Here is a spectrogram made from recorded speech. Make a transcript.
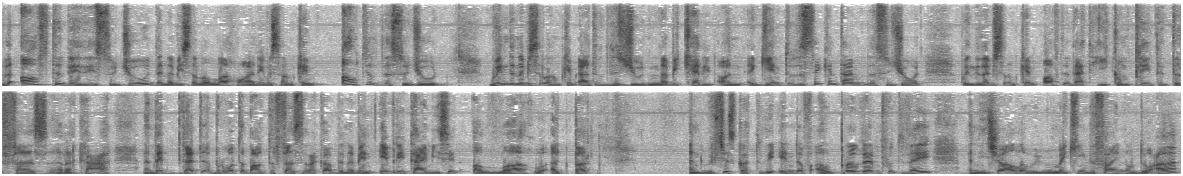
After the sujood, the Nabi sallallahu came out of the sujood. When the Nabi sallallahu came out of the sujood, the Nabi carried on again to the second time of the sujood. When the Nabi sallallahu came after that, he completed the first rak'ah, and that that brought about the first rak'ah of the Nabi. And every time he said Allahu Akbar. And we've just got to the end of our program for today, and inshallah we'll be making the final dua.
